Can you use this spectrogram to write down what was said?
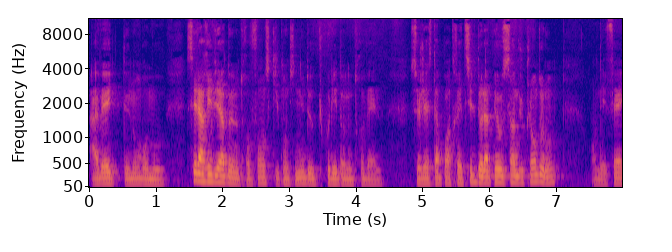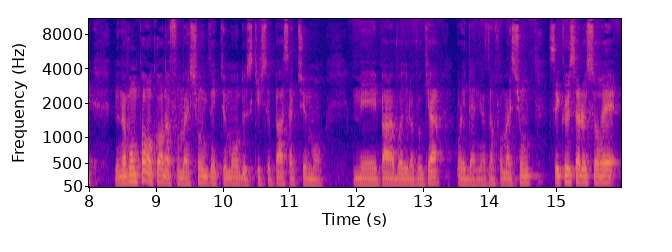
avec de nombreux mots. C'est la rivière de notre enfance qui continue de couler dans notre veine. Ce geste apporterait-il de la paix au sein du clan Delon En effet, nous n'avons pas encore d'informations exactement de ce qu'il se passe actuellement. Mais par la voix de l'avocat, pour les dernières informations, c'est que ça le serait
